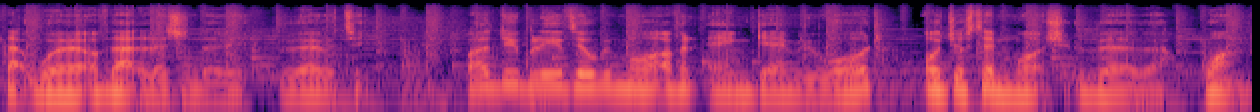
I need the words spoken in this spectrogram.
that were of that legendary rarity. But I do believe there will be more of an end game reward or just a much rarer one.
